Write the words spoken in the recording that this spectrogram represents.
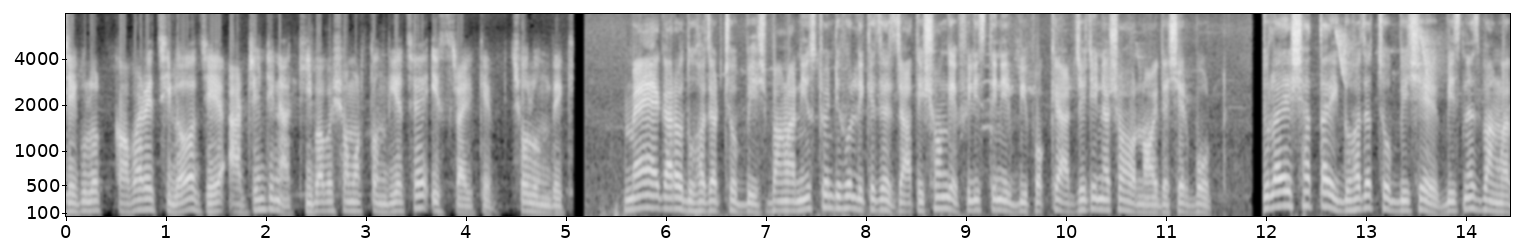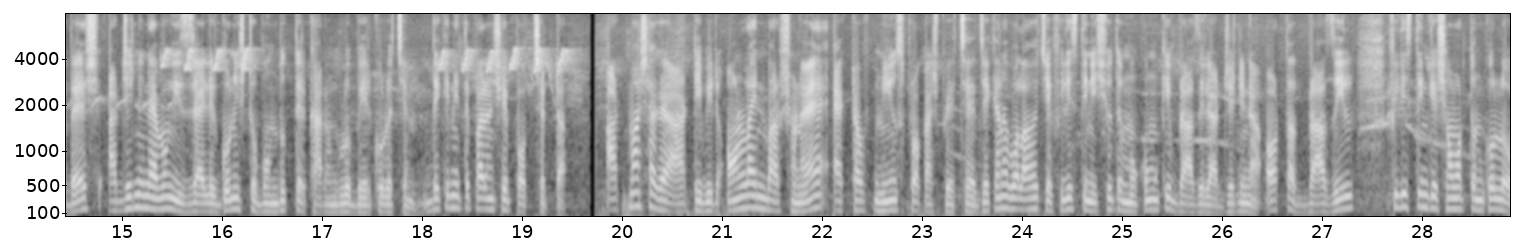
যেগুলোর কভারে ছিল যে আর্জেন্টিনা কীভাবে সমর্থন দিয়েছে ইসরায়েলকে। চলুন দেখি। মে এগারো দু বাংলা নিউজ টোয়েন্টি ফোর লিখেছে, জাতিসংঘে ফিলিস্তিনির বিপক্ষে আর্জেন্টিনা সহ নয় দেশের ভোট। জুলাইয়ের সাত তারিখ দু হাজার চব্বিশে বিজনেস বাংলাদেশ আর্জেন্টিনা এবং ইসরায়েলের ঘনিষ্ঠ বন্ধুত্বের কারণগুলো বের করেছেন। দেখে নিতে পারেন সেই পথসেটটা আট মাস আগে আর টিভির অনলাইন ভার্সনে একটা নিউজ প্রকাশ পেয়েছে, যেখানে বলা হয়েছে ফিলিস্তিন ইস্যুতে মুখোমুখি ব্রাজিল, আর্জেন্টিনা। অর্থাৎ ব্রাজিল ফিলিস্তিনকে সমর্থন করলেও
